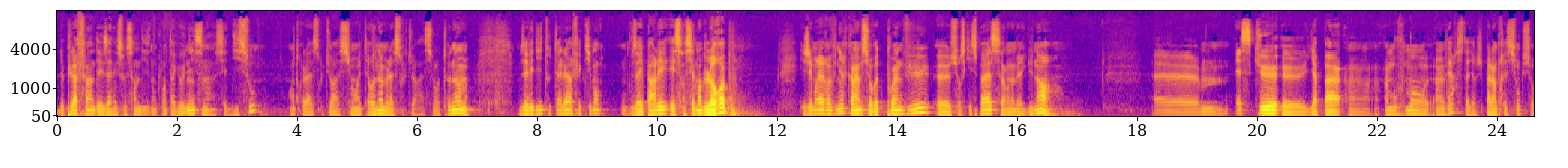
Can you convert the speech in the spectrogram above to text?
Depuis la fin des années 70, donc l'antagonisme s'est dissous entre la structuration hétéronome et la structuration autonome. Vous avez dit tout à l'heure, effectivement, vous avez parlé essentiellement de l'Europe J'aimerais revenir quand même sur votre point de vue euh, sur ce qui se passe en Amérique du Nord. Euh, est-ce qu'il n'y euh, a pas un, mouvement inverse? C'est-à-dire, je n'ai pas l'impression que sur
